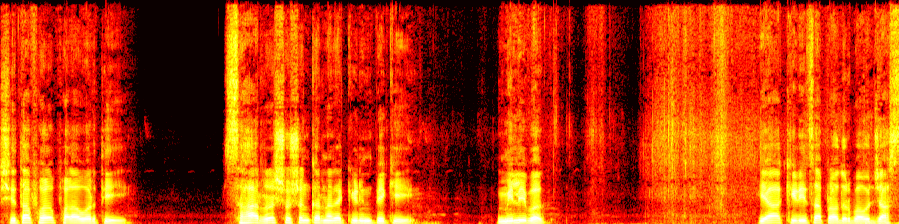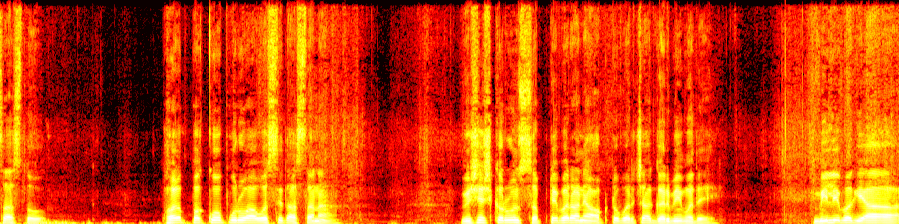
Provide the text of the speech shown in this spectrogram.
सीताफळ फळावरती सहा रस शोषण करणाऱ्या किडींपैकी मिलीबग या किडीचा प्रादुर्भाव जास्त असतो. फळ पक्वपूर्व अवस्थेत असताना विशेष करून सप्टेंबर आणि ऑक्टोबरच्या गरमीमध्ये मिलीबग या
